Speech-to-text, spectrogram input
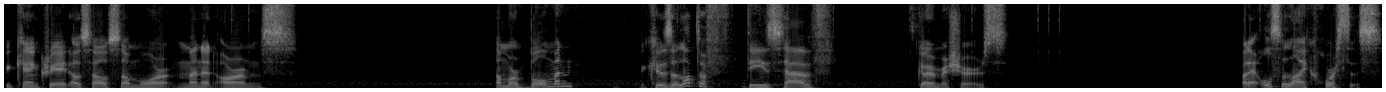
We can create ourselves some more men-at-arms. Some more bowmen. Because a lot of these have skirmishers. But I also like horses.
